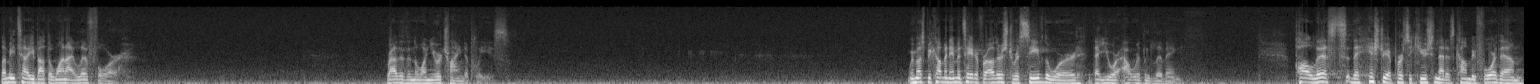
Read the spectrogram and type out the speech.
Let me tell you about the one I live for. Rather than the one you're trying to please. We must become an imitator for others to receive the word that you are outwardly living. Paul lists the history of persecution that has come before them.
